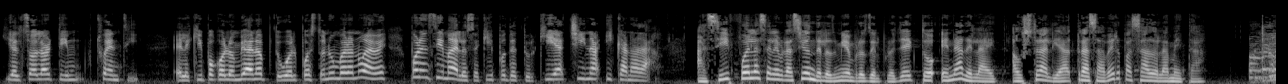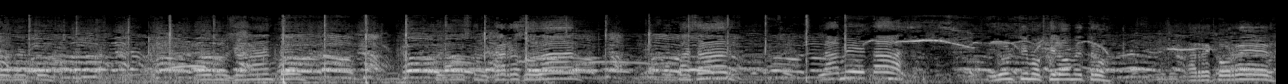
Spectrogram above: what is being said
y el Solar Team 20. El equipo colombiano obtuvo el puesto número 9 por encima de los equipos de Turquía, China y Canadá. Así fue la celebración de los miembros del proyecto en Adelaide, Australia, tras haber pasado la meta. A pasar la meta, el último kilómetro a recorrer.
